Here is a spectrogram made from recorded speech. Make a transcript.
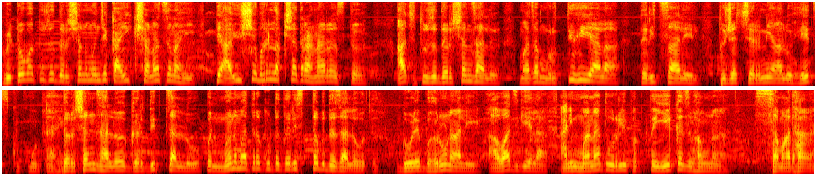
विठोबा तुझं दर्शन म्हणजे काही क्षणाचं नाही. ते आयुष्यभर लक्षात राहणारं असतं. आज तुझं दर्शन झालं माझा मृत्यूही आला तरी चालेल. तुझ्या चरणी आलो हेच खूप मोठं आहे. दर्शन झालं गर्दीत चाललो पण मन मात्र कुठंतरी स्तब्ध झालं होतं. डोळे भरून आले आवाज गेला आणि मनात उरली फक्त एकच भावना समाधान.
